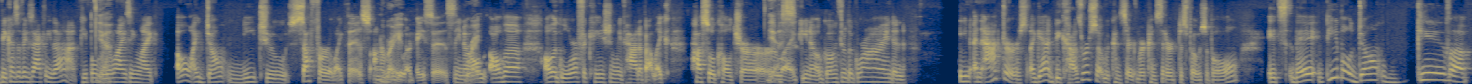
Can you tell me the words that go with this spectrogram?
because of exactly that. People Yeah. realizing like, oh, I don't need to suffer like this on a Right. regular basis. You know, Right. all the all the glorification we've had about like hustle culture Yes. like, you know, going through the grind and and actors again because we're so we consider we're considered disposable it's they people don't give fuck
